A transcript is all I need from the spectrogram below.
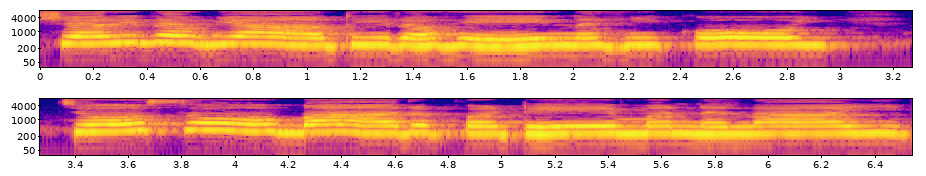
शरीर व्याधि रहे नहीं कोई जो सो बार पढ़े मन लाई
